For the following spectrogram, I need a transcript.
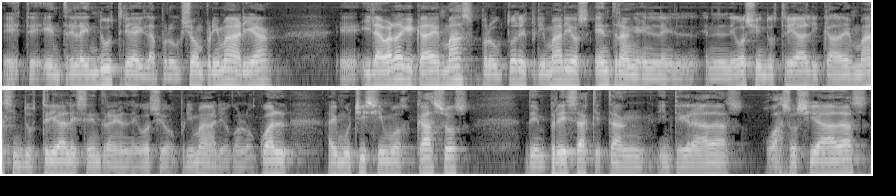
este, entre la industria y la producción primaria. Eh, y la verdad que cada vez más productores primarios entran en el, en el, negocio industrial y cada vez más industriales entran en el negocio primario, con lo cual hay muchísimos casos de empresas que están integradas o asociadas,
